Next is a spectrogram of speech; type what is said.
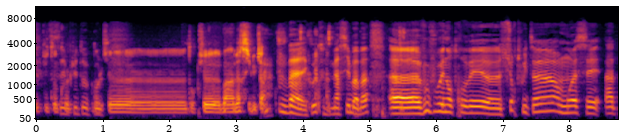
C'est plutôt C'est cool. plutôt cool. Donc, euh, donc euh, bah, merci Lucas. Bah écoute, merci Baba. Euh, vous pouvez nous retrouver euh, sur Twitter. Moi c'est at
